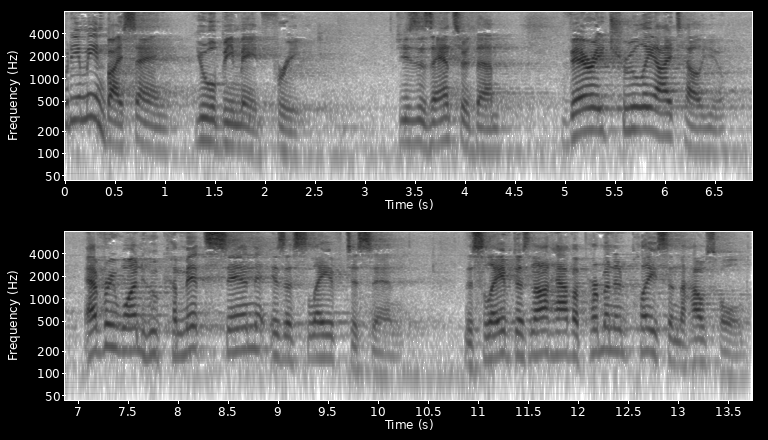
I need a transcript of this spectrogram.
What do you mean by saying, You will be made free? Jesus answered them, Very truly I tell you, everyone who commits sin is a slave to sin. The slave does not have a permanent place in the household,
